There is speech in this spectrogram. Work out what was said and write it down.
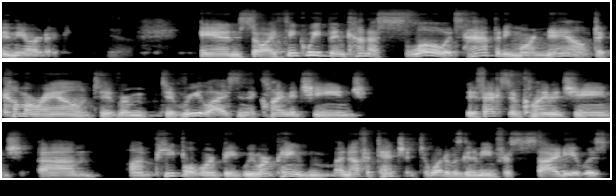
in the Arctic. Yeah. And so I think we've been kind of slow. It's happening more now to come around to to realizing that climate change, the effects of climate change um, on people weren't being we weren't paying enough attention to what it was going to mean for society. It was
